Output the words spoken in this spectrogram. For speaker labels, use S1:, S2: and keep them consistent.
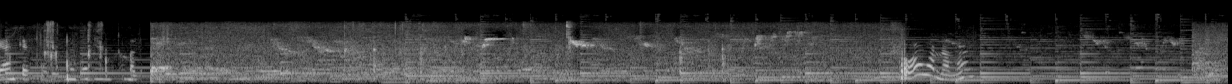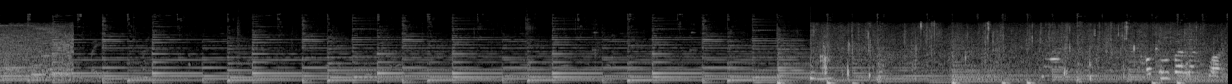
S1: dyan kasi mag
S2: Kawawa naman.
S1: Ako pala ko.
